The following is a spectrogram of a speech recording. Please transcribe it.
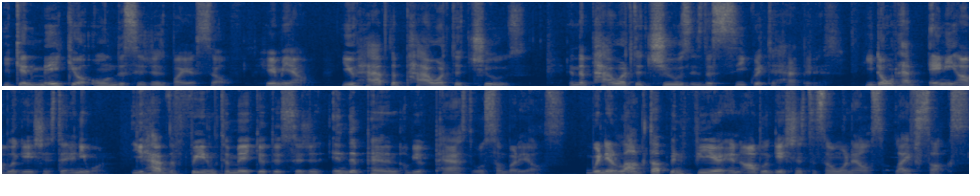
You can make your own decisions by yourself. Hear me out. You have the power to choose. And the power to choose is the secret to happiness. You don't have any obligations to anyone. You have the freedom to make your decision independent of your past or somebody else. When you're locked up in fear and obligations to someone else, life sucks.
